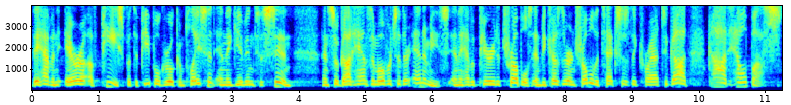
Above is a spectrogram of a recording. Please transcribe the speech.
they have an era of peace, but the people grow complacent and they give in to sin. And so God hands them over to their enemies, and they have a period of troubles. And because they're in trouble, the text says they cry out to God, God, help us.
